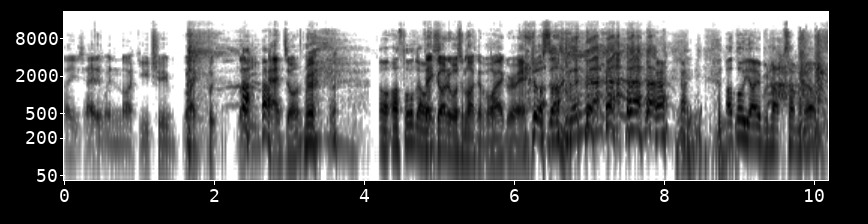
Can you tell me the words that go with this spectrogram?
Don't you just hate it when like YouTube like put bloody ads on? Oh, I thought that was. God it wasn't like a Viagra ad or something. I thought you opened up something else.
